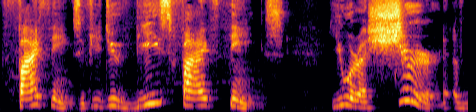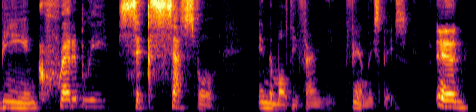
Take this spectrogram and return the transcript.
Five things. If you do these five things, you are assured of being incredibly successful in the multifamily family space. And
